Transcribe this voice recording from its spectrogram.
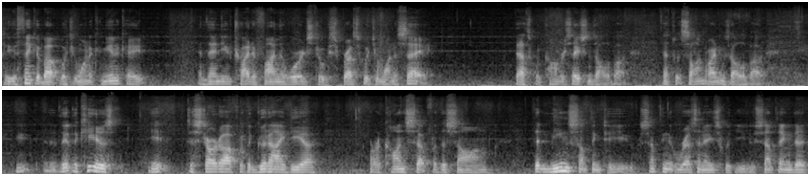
So you think about what you want to communicate, and then you try to find the words to express what you want to say. That's what conversation's all about. That's what songwriting is all about. You, the, the key is to start off with a good idea or a concept for the song that means something to you, something that resonates with you, something that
